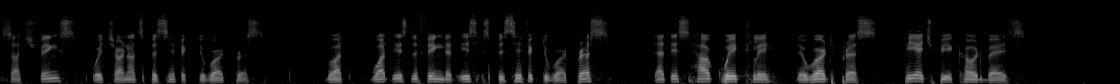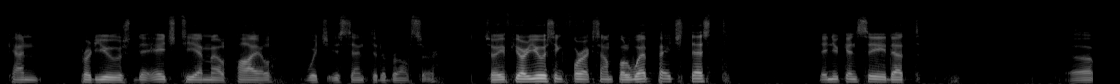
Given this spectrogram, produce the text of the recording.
such things which are not specific to WordPress. But what is the thing that is specific to WordPress? That is how quickly the WordPress PHP codebase can produce the HTML file which is sent to the browser. So if you're using, for example, web page test, then you can see that uh,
